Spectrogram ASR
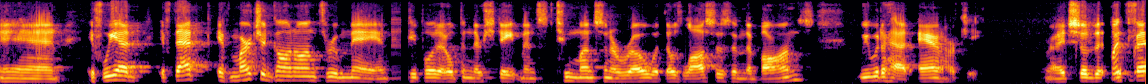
And if we had, if that, if March had gone on through May and people had opened their statements two months in a row with those losses in the bonds, we would have had anarchy, right? So the, the Fed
